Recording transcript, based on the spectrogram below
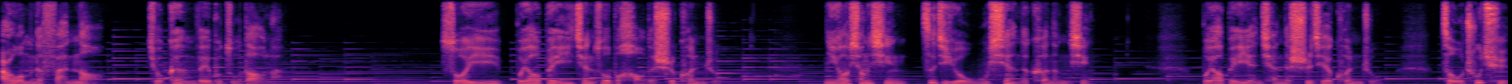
而我们的烦恼就更微不足道了。所以，不要被一件做不好的事困住。你要相信自己有无限的可能性，不要被眼前的世界困住，走出去，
